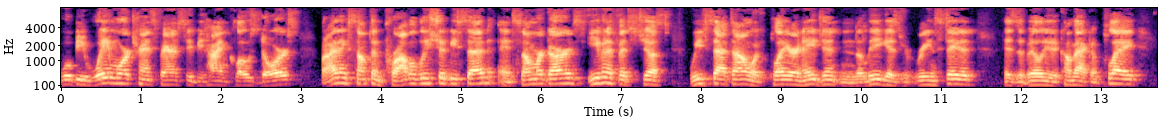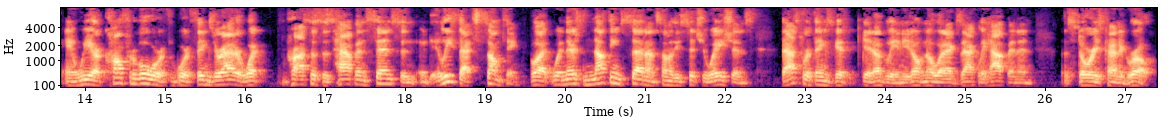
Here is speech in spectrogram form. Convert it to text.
will be way more transparency behind closed doors, but I think something probably should be said in some regards, even if it's just We've sat down with player and agent, and the league has reinstated his ability to come back and play, and we are comfortable with where things are at or what process has happened since, and, and at least that's something. But when there's nothing said on some of these situations, that's where things get get ugly, and you don't know what exactly happened, and the stories kind of grow.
